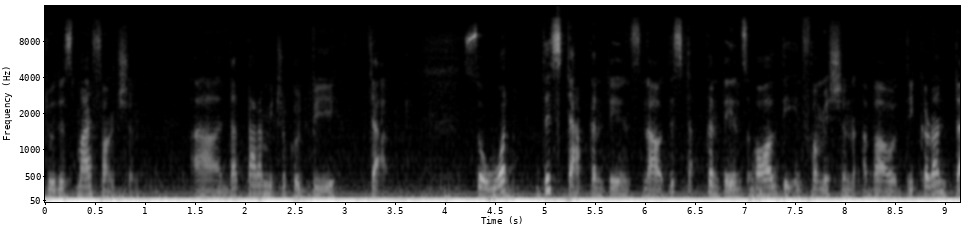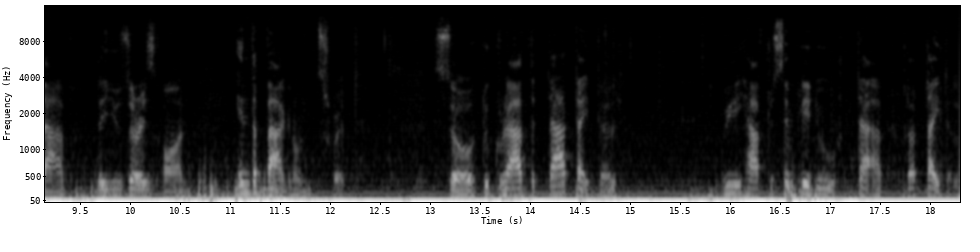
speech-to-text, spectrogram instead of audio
to this my function. And that parameter could be tab so what this tab contains now this tab contains all the information about the current tab the user is on in the background script. So to grab the tab title we have to simply do tab.title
